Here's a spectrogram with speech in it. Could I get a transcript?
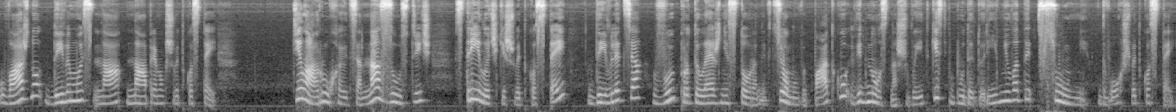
уважно дивимось на напрямок швидкостей. Тіла рухаються назустріч, стрілочки швидкостей дивляться в протилежні сторони. В цьому випадку відносна швидкість буде дорівнювати сумі двох швидкостей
